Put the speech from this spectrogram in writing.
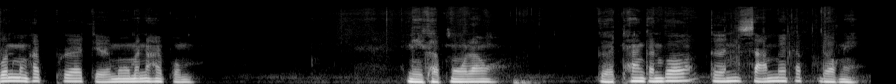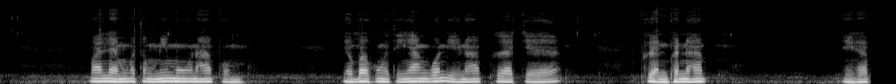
วนบ้างครับ เพื่อเจอมูมันนะครับผม นี่ครับมูเรา เกิดทางกันบ่เกินสามเมตรครับ ดอกนี่บ้านแหลมก็ต้องมีมูนะครับผม เดี๋ยวบ่าวคงจะย่างวนอีกนะครับ เพื่อเจอเพื่อนเพิ่อนนะครับ นี่ครับ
